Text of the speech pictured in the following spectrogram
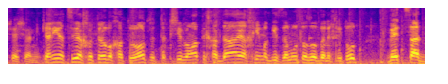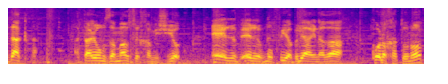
שש שנים. כי אני אצליח יותר בחתונות, ותקשיב, אמרתי לך, די, אחי, עם הגזענות הזאת והנחיתות, וצדקת. אתה היום זמר של חמישיות. ערב ערב מופיע בלי עין הרע, כל החתונות.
